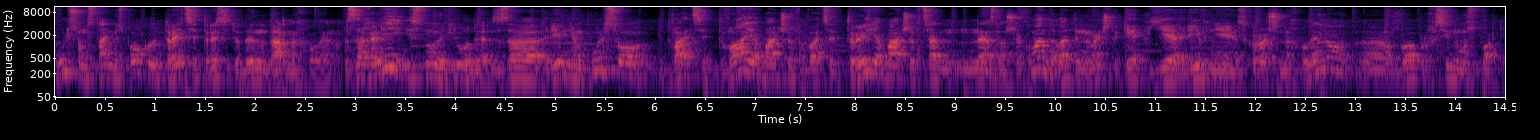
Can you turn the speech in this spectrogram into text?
пульсом в стані спокою 30-31 удар на хвилину. Взагалі існують люди з рівнем пульсу 22, я бачив, 23 я бачив. Це не з нашої команди, але тим не менш таки є рівні скорочені на хвилину е, в професійному спорті.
